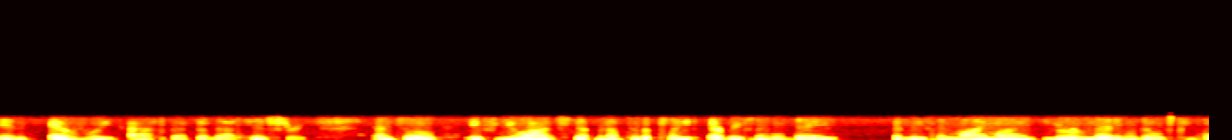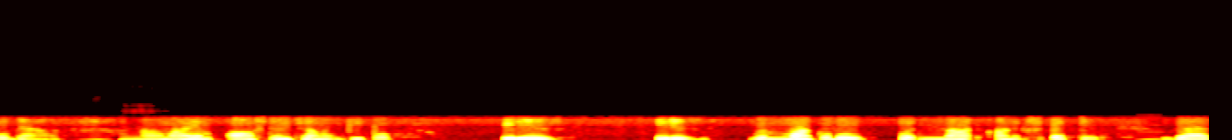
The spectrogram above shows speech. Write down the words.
in every aspect of that history. And so if you aren't stepping up to the plate every single day, at least in my mind, you're letting those people down. Mm-hmm. Um, I am often telling people it is it is remarkable but not unexpected mm. that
